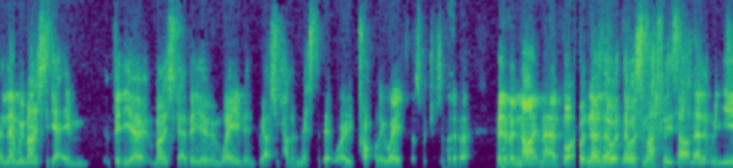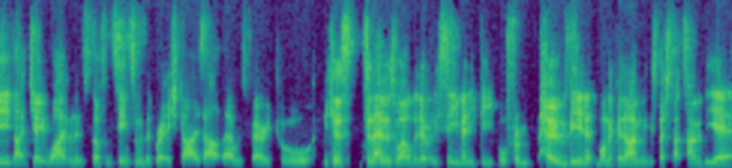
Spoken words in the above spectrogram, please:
and then we managed to get him video. Managed to get a video of him waving. We actually kind of missed a bit where he properly waved us, which was a bit of a bit of a nightmare. But but no, there were there were some athletes out there that we knew, like Jake Wightman and stuff, and seeing some of the British guys out there was very cool because for them as well, they don't really see many people from home being at Monaco Diamond League, especially that time of the year.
